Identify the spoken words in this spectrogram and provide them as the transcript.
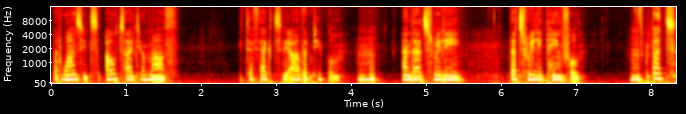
But once it's outside your mouth, it affects the other people. Mhm. And that's really that's really painful. Mm. But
